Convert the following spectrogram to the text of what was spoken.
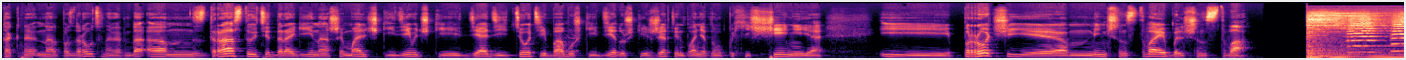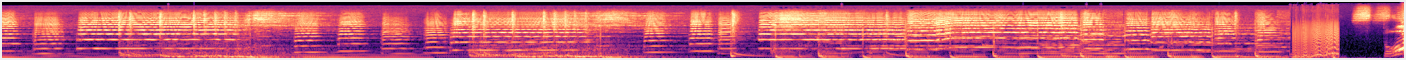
Так, на- надо поздороваться, наверное, да. Эм, здравствуйте, дорогие наши мальчики и девочки, дяди и тети, бабушки и дедушки, жертвы инопланетного похищения и прочие меньшинства и большинства. Стоп!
